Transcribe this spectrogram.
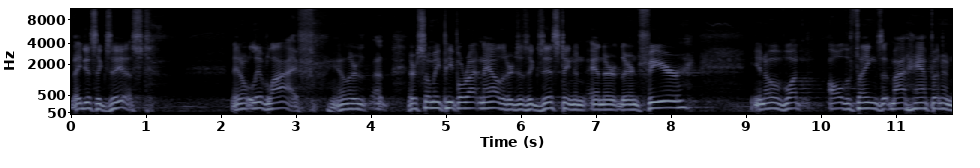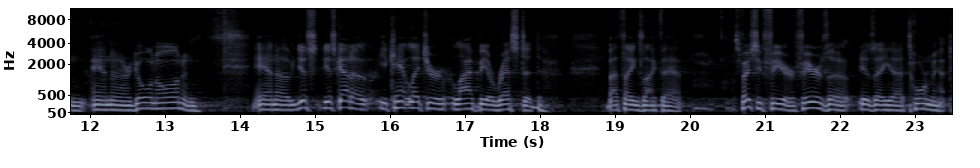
They just exist. They don't live life. You know, there's uh, there's so many people right now that are just existing and, and they're they're in fear, you know, of what all the things that might happen and and uh, are going on and and uh, just just gotta you can't let your life be arrested by things like that, especially fear. Fear is a is a uh, torment.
